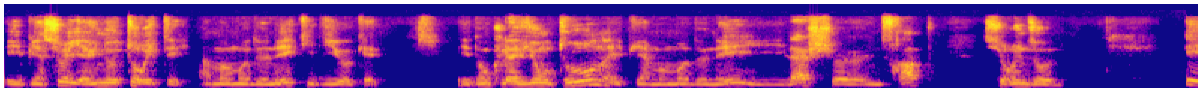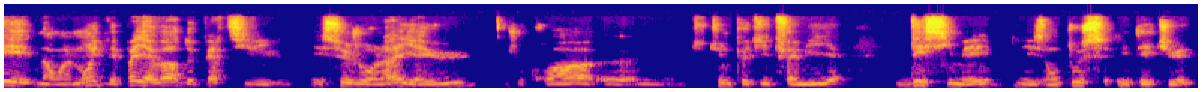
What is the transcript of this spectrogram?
Et bien sûr, il y a une autorité à un moment donné qui dit OK. Et donc l'avion tourne et puis à un moment donné, il lâche une frappe sur une zone. Et normalement, il ne devait pas y avoir de pertes civiles. Et ce jour-là, il y a eu, je crois, euh, toute une petite famille décimée. Ils ont tous été tués.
